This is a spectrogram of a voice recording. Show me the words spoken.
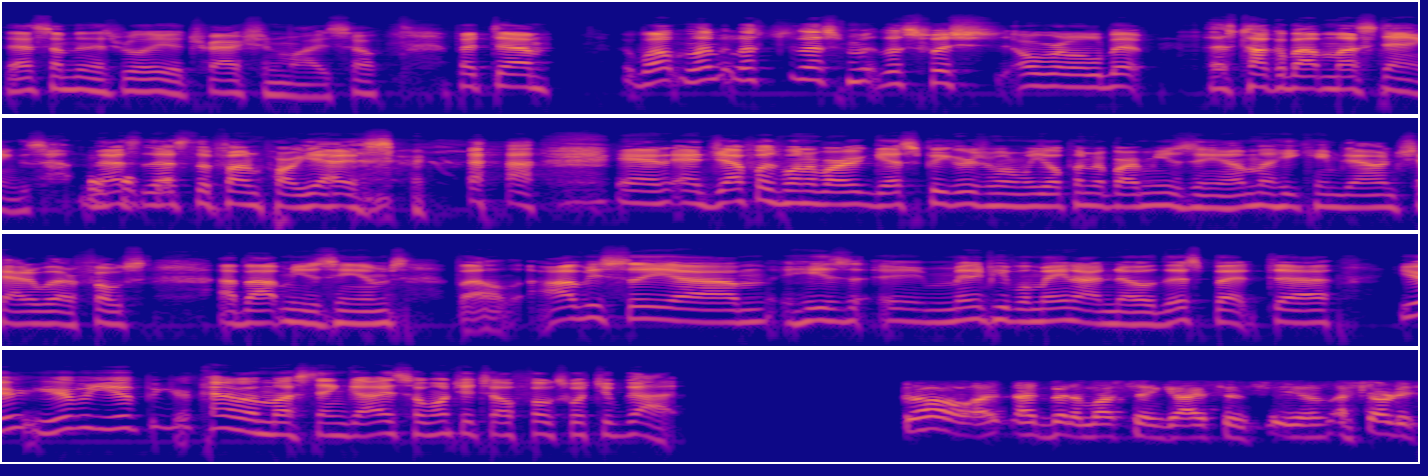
That's something that's really attraction wise. So, but um, well, let let's let's let's switch over a little bit. Let's talk about Mustangs. That's that's the fun part. Yeah. and and Jeff was one of our guest speakers when we opened up our museum. He came down and chatted with our folks about museums. Well, obviously, um, he's uh, many people may not know this, but uh, you're you're you're you're kind of a Mustang guy. So why don't you tell folks what you've got? Oh, I, I've been a Mustang guy since you know I started.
